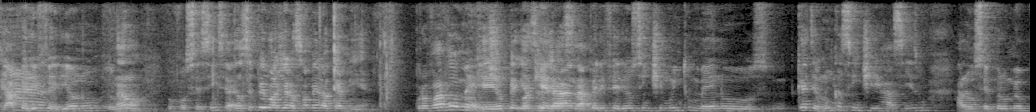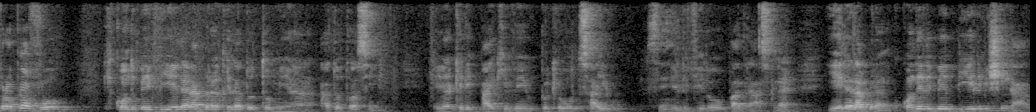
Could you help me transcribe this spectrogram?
na periferia eu não, eu não. Eu vou ser sincero. Então você pegou uma geração melhor que a minha. Provavelmente. Porque eu peguei porque na, na periferia eu senti muito menos... Quer dizer, eu nunca senti racismo, a não ser pelo meu próprio avô, que quando bebia ele era branco, ele adotou minha... adotou assim. Ele é aquele pai que veio porque o outro saiu. Sim. Ele virou o padrasto, né? E ele era branco. Quando ele bebia, ele me xingava.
